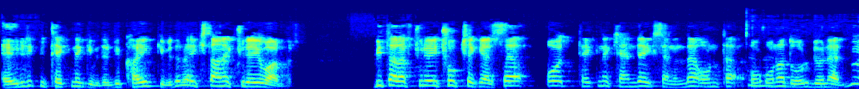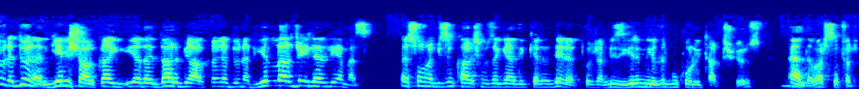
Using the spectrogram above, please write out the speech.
Evlilik bir tekne gibidir, bir kayık gibidir ve iki tane küreği vardır. Bir taraf küreği çok çekerse o tekne kendi ekseninde onu ta, ona doğru döner. Böyle döner. Geniş halka ya da dar bir halkayla döner. Yıllarca ilerleyemez. Ve sonra bizim karşımıza geldiklerinde der hocam biz 20 yıldır bu konuyu tartışıyoruz. Elde var sıfır.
